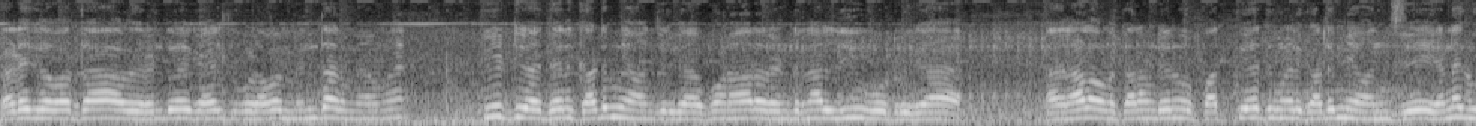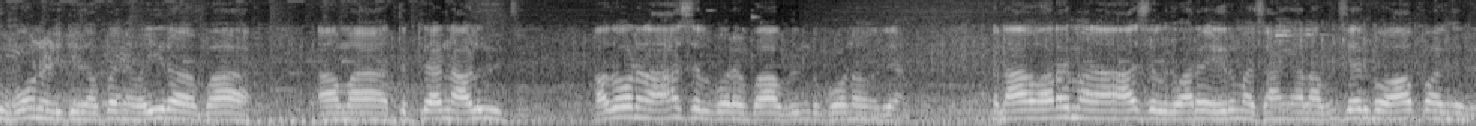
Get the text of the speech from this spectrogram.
கடைசியில் பார்த்தா அவர் ரெண்டு பேரும் கையெழுத்து போடாமல் மென்தார் மேம பிடி வாத்தியார் கடுமையாக வந்துருக்கா. போன வாரம் ரெண்டு நாள் லீவ் போட்டிருக்கா. அதனால் அவனை தர முடியாதுன்னு ஒரு பத்து பேத்துக்கு முன்னாடி கடுமையாக வந்துச்சு. எனக்கு ஃபோன் அடிக்குது அப்பா என்னை வயிறாப்பா ஆமாம் திட்டுறான்னு அழுதுச்சு. அதோட நான் ஹாஸ்டல் போகிறேன்ப்பா அப்படின்ட்டு போனேன் நான் வரேம்மா நான் ஹாஸ்டலுக்கு வரேன் இருமா சாயங்காலம் அப்படின்னு. சரிப்பா வாப்பாங்குது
